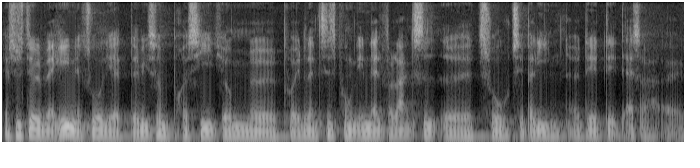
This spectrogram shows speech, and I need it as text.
Jeg synes, det vil være helt naturligt, at vi som præsidium øh, på et eller andet tidspunkt inden alt for lang tid øh, tog til Berlin. Øh, det, det, altså, øh,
